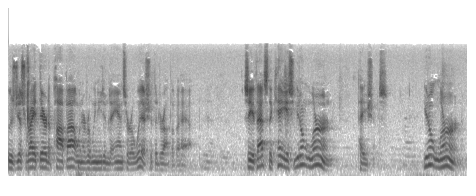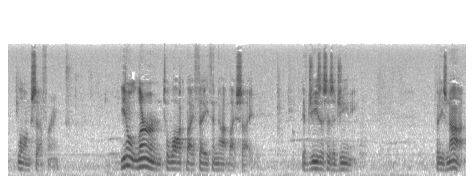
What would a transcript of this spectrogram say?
who's just right there to pop out whenever we need him to answer a wish at the drop of a hat. See, if that's the case, you don't learn patience. You don't learn long suffering. You don't learn to walk by faith and not by sight if Jesus is a genie. But he's not.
